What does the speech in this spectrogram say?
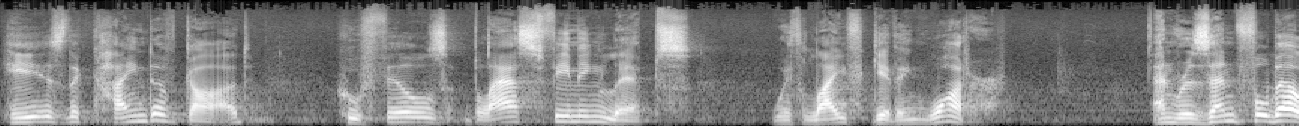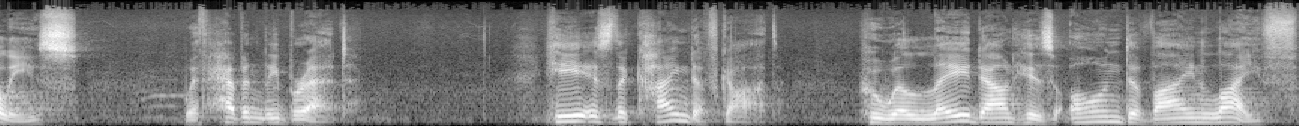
He is the kind of God who fills blaspheming lips with life giving water and resentful bellies with heavenly bread. He is the kind of God who will lay down his own divine life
